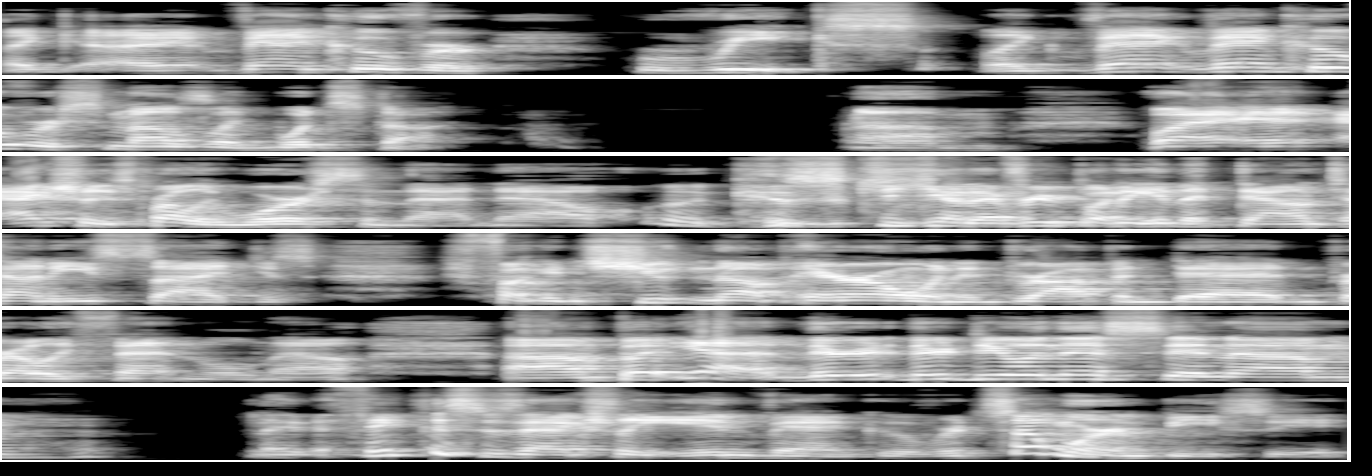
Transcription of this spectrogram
Like uh, Vancouver reeks. Like Van- Vancouver smells like Woodstock. Um, well, actually, it's probably worse than that now because you got everybody in the downtown east side just fucking shooting up heroin and dropping dead, and probably fentanyl now. Um, but yeah, they're they're doing this in um, I think this is actually in Vancouver. It's somewhere in BC.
